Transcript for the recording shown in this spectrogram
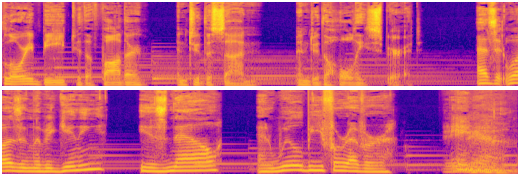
Glory be to the Father, and to the Son, and to the Holy Spirit. As it was in the beginning, is now, and will be forever. Amen.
